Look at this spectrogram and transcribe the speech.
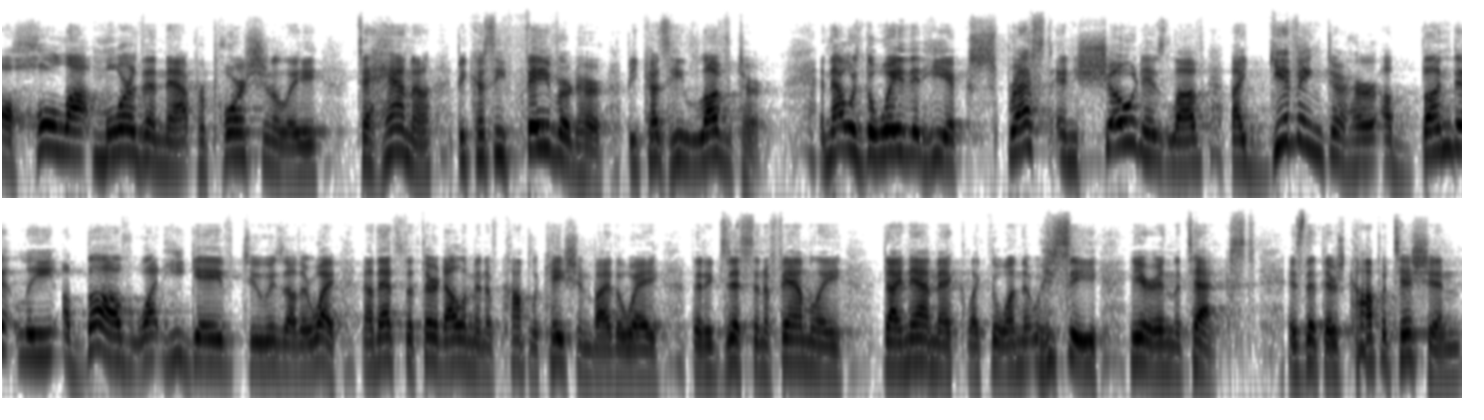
a whole lot more than that proportionally to Hannah because he favored her, because he loved her. And that was the way that he expressed and showed his love by giving to her abundantly above what he gave to his other wife. Now, that's the third element of complication, by the way, that exists in a family dynamic like the one that we see here in the text, is that there's competition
